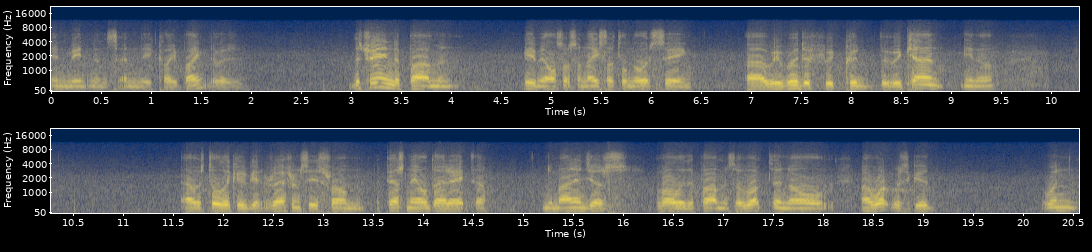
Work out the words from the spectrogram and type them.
in maintenance in the Clydebank division. The training department gave me all sorts of nice little notes saying, uh, we would if we could, but we can't, you know. I was told I could get references from the personnel director, the managers of all the departments I worked in. All my work was good. When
